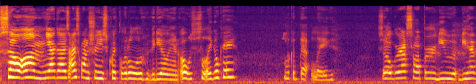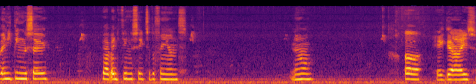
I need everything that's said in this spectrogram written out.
So, um, yeah, guys, I just want to show you this quick little video. And oh, is this leg okay? Look at that leg. So, Grasshopper, do you do you have anything to say? Do you have anything to say to the fans? No. Uh, hey guys.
